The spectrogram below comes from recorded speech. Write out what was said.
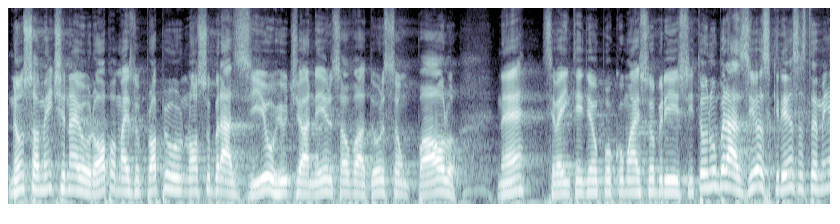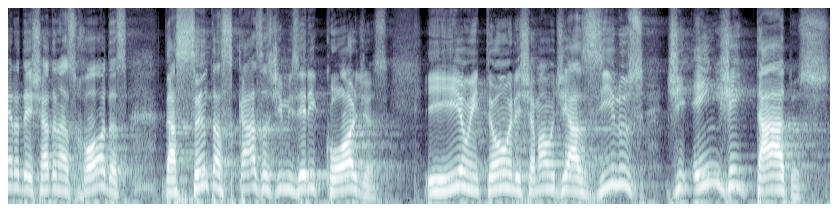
não somente na Europa, mas no próprio nosso Brasil, Rio de Janeiro, Salvador, São Paulo, né? Você vai entender um pouco mais sobre isso. Então, no Brasil, as crianças também eram deixadas nas rodas das santas casas de misericórdias e iam então, eles chamavam de asilos de enjeitados.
